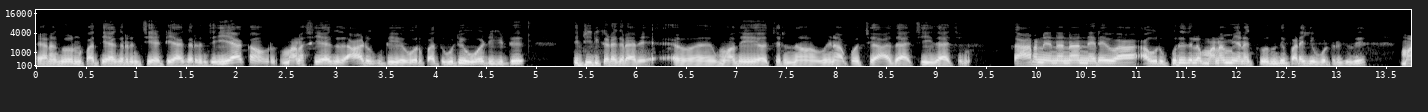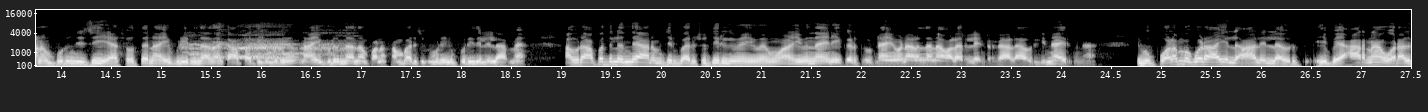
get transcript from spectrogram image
எனக்கு ஒன்று பத்து ஏக்கர் இருந்துச்சு எட்டு ஏக்கர் இருந்துச்சு. ஏக்கம் அவருக்கு. மனசு ஏக்குது ஆடு குட்டி ஒரு பத்து குட்டி ஓட்டிக்கிட்டு திட்டிட்டு கிடக்குறாரு. அஹ் முதையே வச்சுருந்தோம். வீணா போச்சு. அது ஆச்சு இதாச்சுன்னு. காரணம் என்னென்னா நிறைவா அவர் புரிதல மனம் எனக்கு வந்து படைக்கப்பட்டிருக்குது மனம் புரிஞ்சிச்சு. என் சொத்தை நான் இப்படி இருந்தால் தான் காப்பாற்றிக்க முடியும். நான் இப்படி இருந்தால் தான் பணம் சம்பாரிச்சிக்க முடியும்னு புரிதல் இல்லாமல் அவர் அப்பத்துலேருந்தே ஆரம்பிச்சிருப்பாரு. சுற்றி இருக்கவன் இவன் இவன் தான் என்னை கெடுத்து விட்டான். இவனால தான் நான் வளரலைன்றதால அவருக்கு என்ன ஆயிருக்குன்னா இப்போ புலம்ப கூட ஆயில் ஆள் இல்லை அவருக்கு. இப்போ யாருன்னா ஒரு ஆள்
